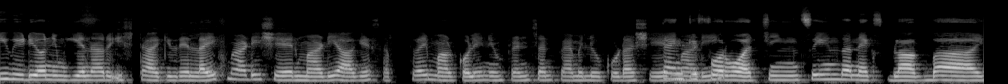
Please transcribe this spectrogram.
ಈ ವಿಡಿಯೋ ನಿಮಗೇನಾದ್ರು ಇಷ್ಟ ಆಗಿದ್ರೆ ಲೈಕ್ ಮಾಡಿ ಶೇರ್ ಮಾಡಿ ಹಾಗೆ ಸಬ್ಸ್ಕ್ರೈಬ್ ಮಾಡ್ಕೊಳ್ಳಿ. ನಿಮ್ಮ ಫ್ರೆಂಡ್ಸ್ ಆ್ಯಂಡ್ ಫ್ಯಾಮಿಲಿಯೂ ಕೂಡ ಶೇರ್ ಮಾಡಿ. For watching see in the next blog bye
